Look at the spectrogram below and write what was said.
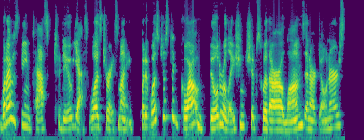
what I was being tasked to do, yes, was to raise money, but it was just to go out and build relationships with our alums and our donors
